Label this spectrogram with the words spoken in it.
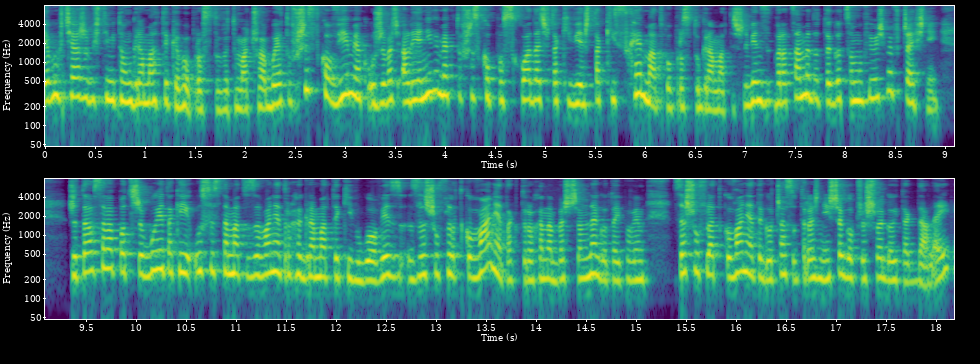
ja bym chciała, żebyś ty mi tą gramatykę po prostu wytłumaczyła, bo ja to wszystko wiem, jak używać, ale ja nie wiem, jak to wszystko poskładać w taki, wiesz, taki schemat po prostu gramatyczny, więc wracamy do tego, co mówiłyśmy wcześniej, że ta osoba potrzebuje takiej usystematyzowania trochę gramatyki w głowie, zaszufladkowania tak trochę na bezczelnego, tutaj powiem, zaszufladkowania tego czasu teraźniejszego, przyszłego i tak dalej,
